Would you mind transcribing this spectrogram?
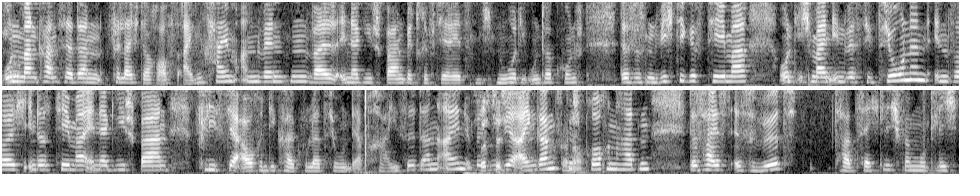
Und man kann es ja dann vielleicht auch aufs Eigenheim anwenden, weil Energiesparen betrifft ja jetzt nicht nur die Unterkunft. Das ist ein wichtiges Thema. Und ich meine, Investitionen in solch, in das Thema Energiesparen fließt ja auch in die Kalkulation der Preise dann ein, über Richtig. die wir eingangs genau. gesprochen hatten. Das heißt, es wird tatsächlich vermutlich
